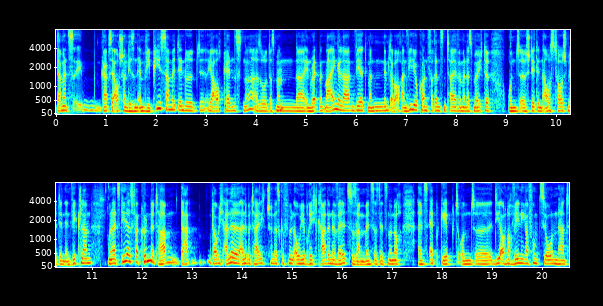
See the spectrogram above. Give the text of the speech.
damals äh, gab es ja auch schon diesen MVP-Summit, den du ja auch kennst, ne? Also, dass man mhm. da in Redmond mal eingeladen wird. Man nimmt aber auch an Videokonferenzen teil, wenn man das möchte und äh, steht in Austausch mit den Entwicklern. Und als die das verkündet haben, da hat, glaube ich, alle, alle Beteiligten schon das Gefühl, oh, hier bricht gerade eine Welt zusammen, wenn es das jetzt nur noch als App gibt und äh, die auch noch weniger Funktionen hat.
